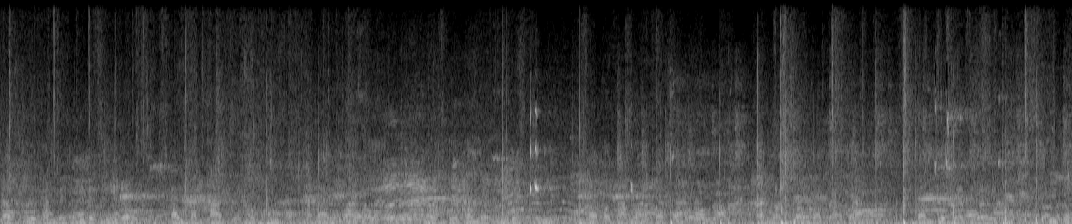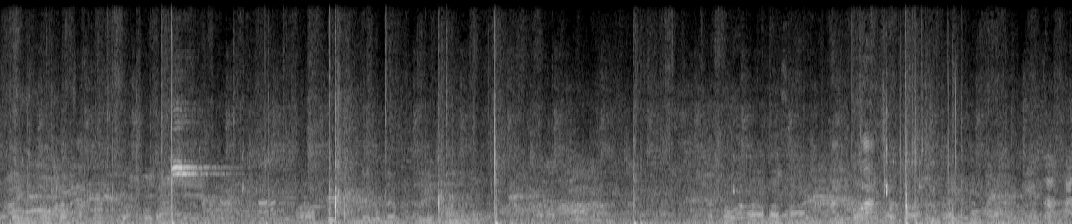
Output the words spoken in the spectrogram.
เราเคยทำแบบนี้แบบนี้เราการสัมภาษณ์เราก็พูดออกมาได้เลยว่าเราเออเราเคยทำแบบนี้แบบนี้ถ้าเขาถามว่าทักษะการการวางแผนแบบไหนการการตรวจแบบไหนที่ถูกต้องเราก็สามารถบอกเขาได้เพราะเราฝึกในโรงแรมที่ดี แล้วก็ค่าภาษานั้นก็เราก็มีการเทสบ้างภาษา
